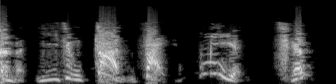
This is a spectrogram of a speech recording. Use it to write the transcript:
人们已经站在面前。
